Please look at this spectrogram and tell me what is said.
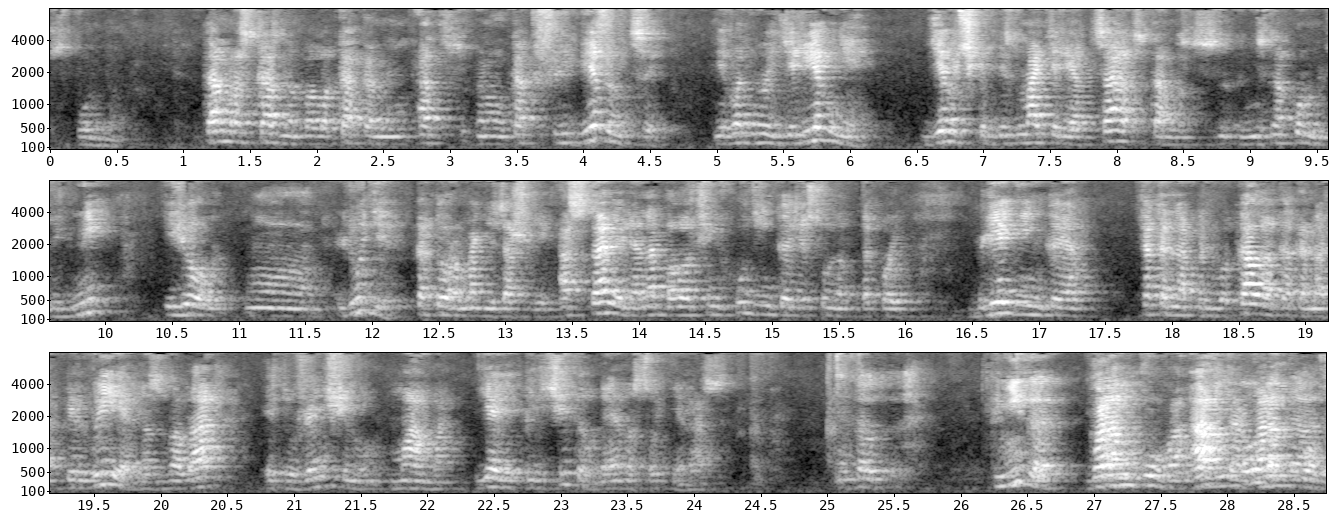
вспомню. Там рассказано было, как, от, как шли беженцы, и в одной деревне девочка без матери отца, там, с незнакомыми людьми, ее люди, к которым они зашли, оставили. Она была очень худенькая, рисунок такой, бледненькая. Как она привыкала, как она впервые назвала эту женщину мама. Я ее перечитывала, наверное, сотни раз. Это вот Книга Воронкова, автор Воронкова, да.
